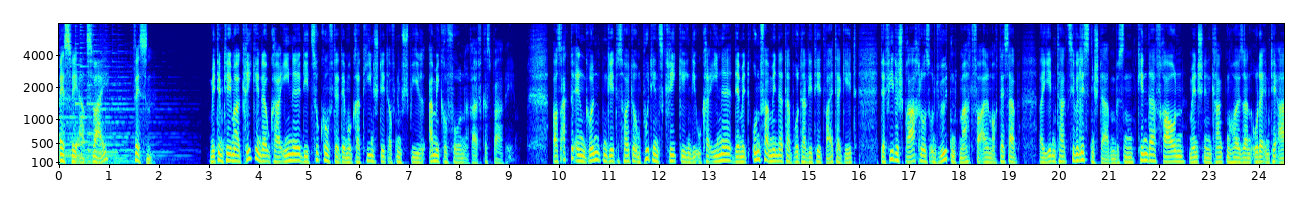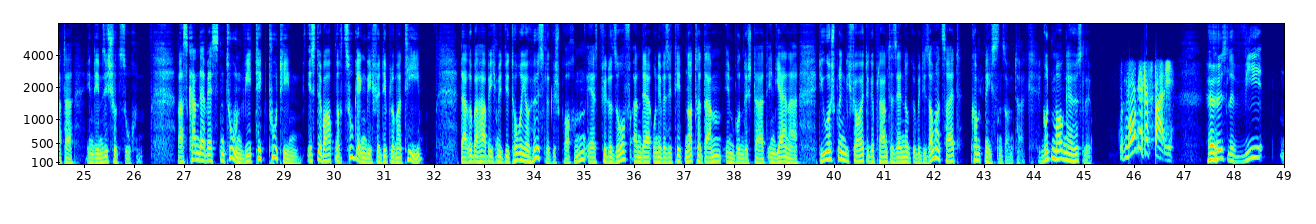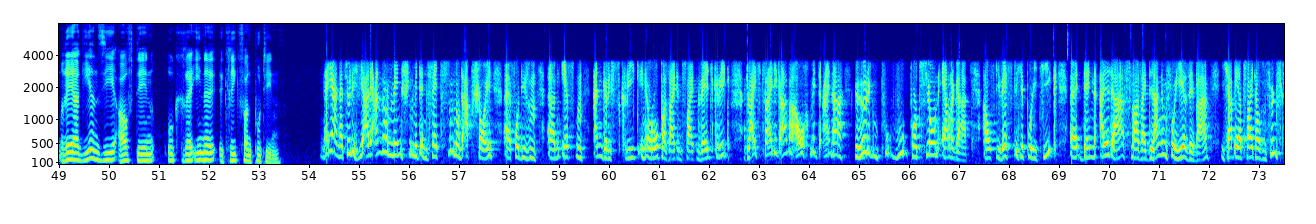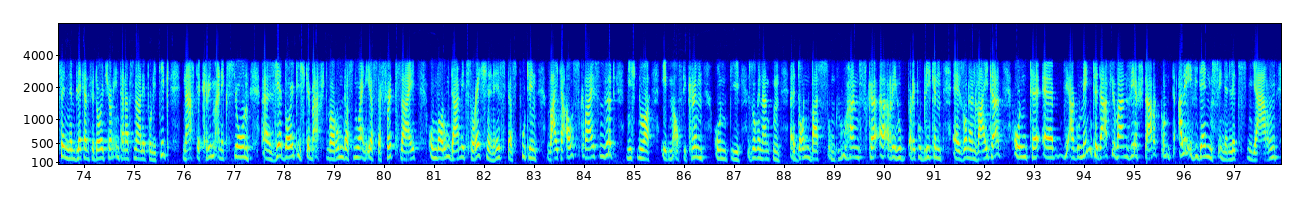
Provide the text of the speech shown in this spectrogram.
SWR 2 Wissen. Mit dem Thema Krieg in der Ukraine, die Zukunft der Demokratien steht auf dem Spiel. Am Mikrofon Ralf Kaspari. Aus aktuellen Gründen geht es heute um Putins Krieg gegen die Ukraine, der mit unverminderter Brutalität weitergeht, der viele sprachlos und wütend macht, vor allem auch deshalb, weil jeden Tag Zivilisten sterben müssen, Kinder, Frauen, Menschen in Krankenhäusern oder im Theater, in dem sie Schutz suchen. Was kann der Westen tun? Wie tickt Putin? Ist er überhaupt noch zugänglich für Diplomatie? Darüber habe ich mit Vittorio Hösle gesprochen. Er ist Philosoph an der Universität Notre Dame im Bundesstaat Indiana. Die ursprünglich für heute geplante Sendung über die Sommerzeit kommt nächsten Sonntag. Guten Morgen, Herr Hösle. Guten Morgen, Herr Gaspari. Herr Hösle, wie reagieren Sie auf den Ukraine-Krieg von Putin? Naja, natürlich wie alle anderen Menschen mit Entsetzen und Abscheu äh, vor diesem ähm, ersten Angriffskrieg in Europa seit dem Zweiten Weltkrieg, gleichzeitig aber auch mit einer gehörigen Portion Ärger auf die westliche Politik, äh, denn all das war seit langem vorhersehbar. Ich habe ja 2015 in den Blättern für deutsche und internationale Politik nach der Krim-Annexion äh, sehr deutlich gemacht, warum das nur ein erster Schritt sei und warum damit zu rechnen ist, dass Putin weiter ausgreift zurückgreifen wird, nicht nur eben auf die Krim und die sogenannten äh, Donbass und Luhansk äh, Republiken, äh, sondern weiter. Und die Argumente dafür waren sehr stark und alle Evidenz in den letzten Jahren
